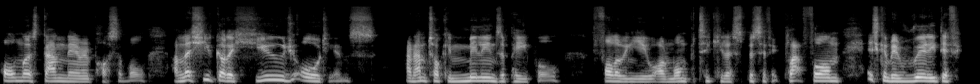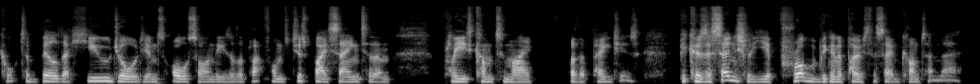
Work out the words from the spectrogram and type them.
almost damn near impossible unless you've got a huge audience, and I'm talking millions of people following you on one particular specific platform. It's going to be really difficult to build a huge audience also on these other platforms just by saying to them, please come to my other pages because essentially you're probably going to post the same content there.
